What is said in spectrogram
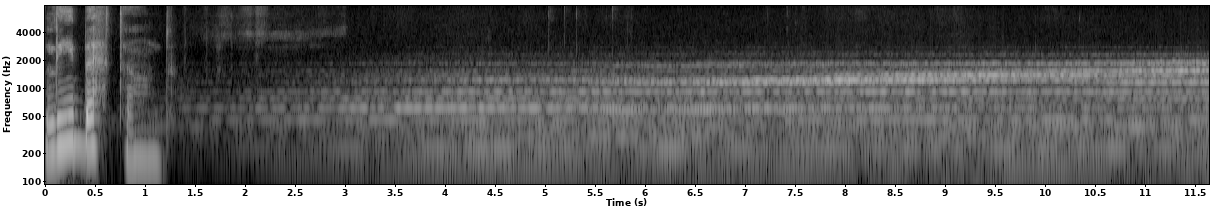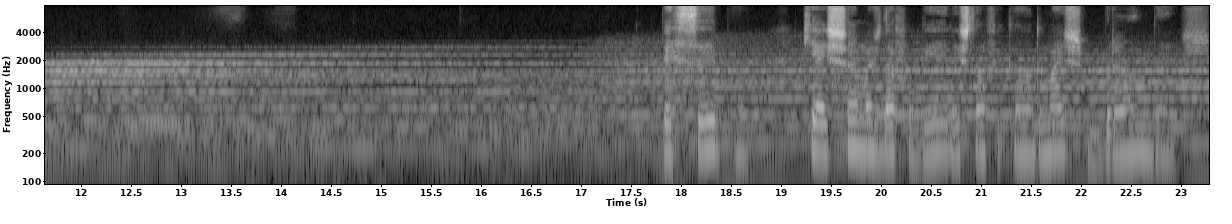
libertando. Perceba que as chamas da fogueira estão ficando mais brandas.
